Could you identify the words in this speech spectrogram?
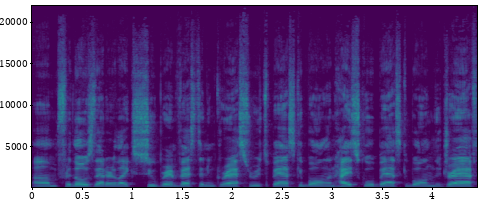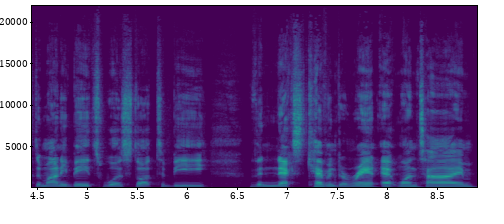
Um, for those that are like super invested in grassroots basketball and high school basketball in the draft, Emoni Bates was thought to be the next Kevin Durant at one time,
